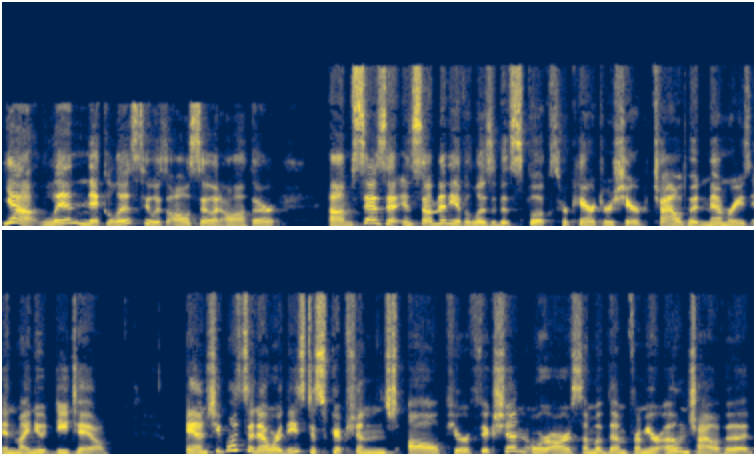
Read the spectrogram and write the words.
Yeah, Lynn Nicholas, who is also an author, um, says that in so many of Elizabeth's books, her characters share childhood memories in minute detail. And she wants to know are these descriptions all pure fiction or are some of them from your own childhood?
